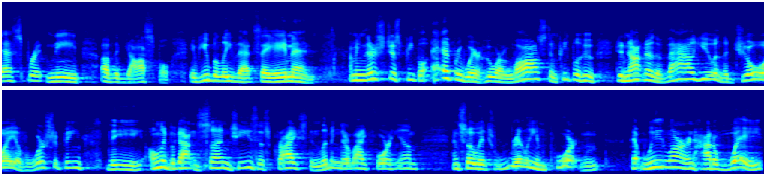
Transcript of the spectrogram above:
desperate need of the gospel. If you believe that, say amen. I mean, there's just people everywhere who are lost and people who do not know the value and the joy of worshiping the only begotten Son, Jesus Christ, and living their life for Him. And so it's really important that we learn how to wait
